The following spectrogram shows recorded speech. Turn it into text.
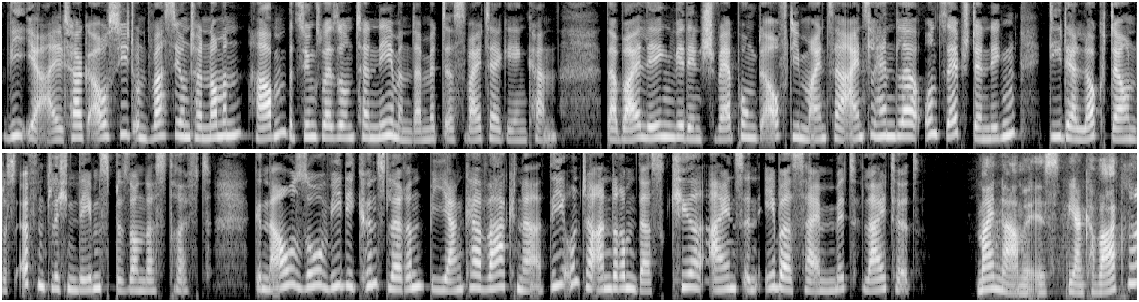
wie ihr Alltag aussieht und was sie unternommen haben bzw. unternehmen, damit es weitergehen kann. Dabei legen wir den Schwerpunkt auf die Mainzer Einzelhändler und Selbstständigen, die der Lockdown des öffentlichen Lebens besonders trifft. Genauso wie die Künstlerin Bianca Wagner, die unter anderem das Kir 1 in Ebersheim mitleitet. Mein Name ist Bianca Wagner.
